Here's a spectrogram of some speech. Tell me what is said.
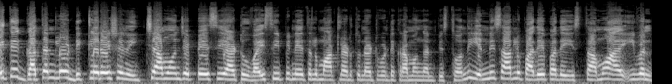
అయితే గతంలో డిక్లరేషన్ ఇచ్చాము అని చెప్పేసి అటు వైసీపీ నేతలు మాట్లాడుతున్నటువంటి క్రమం కనిపిస్తోంది. ఎన్నిసార్లు పదే పదే ఇస్తాము. ఈవెన్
